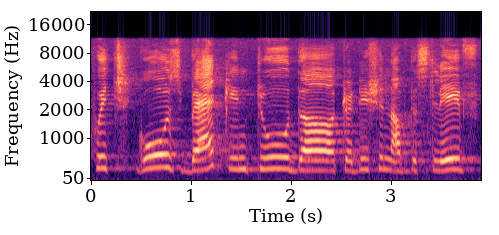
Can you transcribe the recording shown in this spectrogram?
which goes back into the tradition of the slave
